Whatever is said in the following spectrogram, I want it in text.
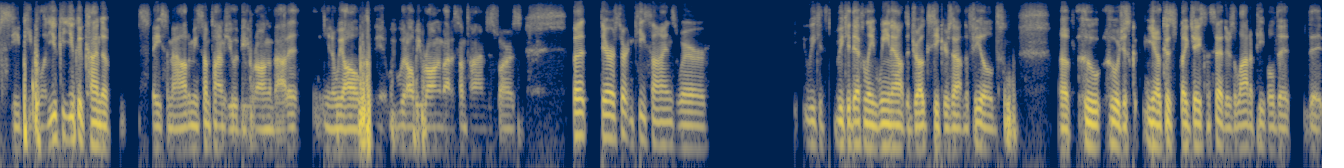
see people, and you could you could kind of space them out. I mean, sometimes you would be wrong about it. You know, we all we would all be wrong about it sometimes, as far as. But there are certain key signs where we could we could definitely wean out the drug seekers out in the field of who who are just you know because like Jason said, there's a lot of people that that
